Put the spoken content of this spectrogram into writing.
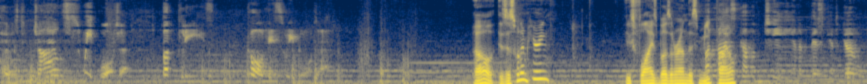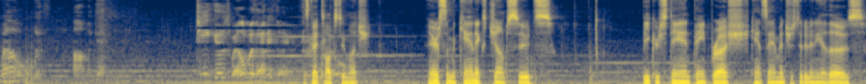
host, Giles Sweetwater. But please, call me Sweetwater. Oh, is this what I'm hearing? These flies buzzing around this meat pile? nice cup of tea and a biscuit go well with Armageddon. Tea goes well with anything. This guy talks too much. There's some mechanics jumpsuits. Beaker stand, paintbrush. Can't say I'm interested in any of those.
